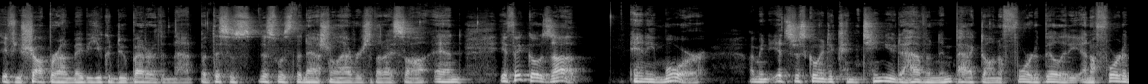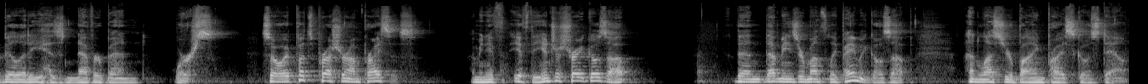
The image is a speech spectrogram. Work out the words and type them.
if you shop around, maybe you can do better than that. But this is, this was the national average that I saw. And if it goes up anymore, I mean, it's just going to continue to have an impact on affordability, and affordability has never been worse. So it puts pressure on prices. I mean, if, if the interest rate goes up, then that means your monthly payment goes up unless your buying price goes down.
